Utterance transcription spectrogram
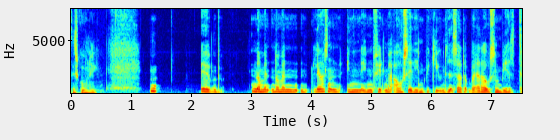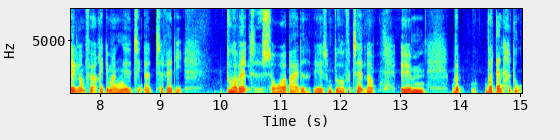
det skulle hun ikke. Mm, øh, når man, når man laver sådan en, en film med afsæt i en begivenhed, så er der, er der jo, som vi har talt om før, rigtig mange øh, ting at tage fat i. Du har valgt sovearbejdet, øh, som du har fortalt om. Øhm, hvordan har du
